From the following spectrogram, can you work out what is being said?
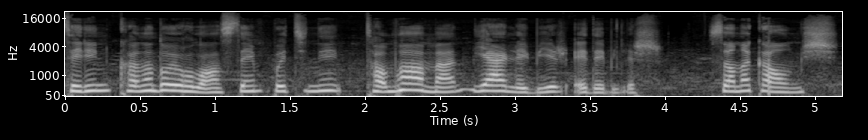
senin Kanada'ya olan sempatini tamamen yerle bir edebilir. Sana kalmış.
